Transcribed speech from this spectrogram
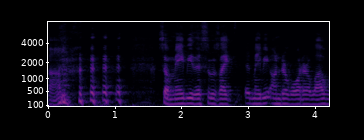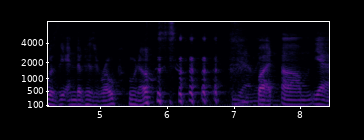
Um, so maybe this was like maybe Underwater Love was the end of his rope. Who knows? Yeah. Maybe. But um, yeah,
